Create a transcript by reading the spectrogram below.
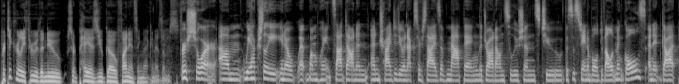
particularly through the new sort of pay as you go financing mechanisms? For sure. Um, we actually, you know, at one point sat down and, and tried to do an exercise of mapping the drawdown solutions to the sustainable development goals. And it got,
